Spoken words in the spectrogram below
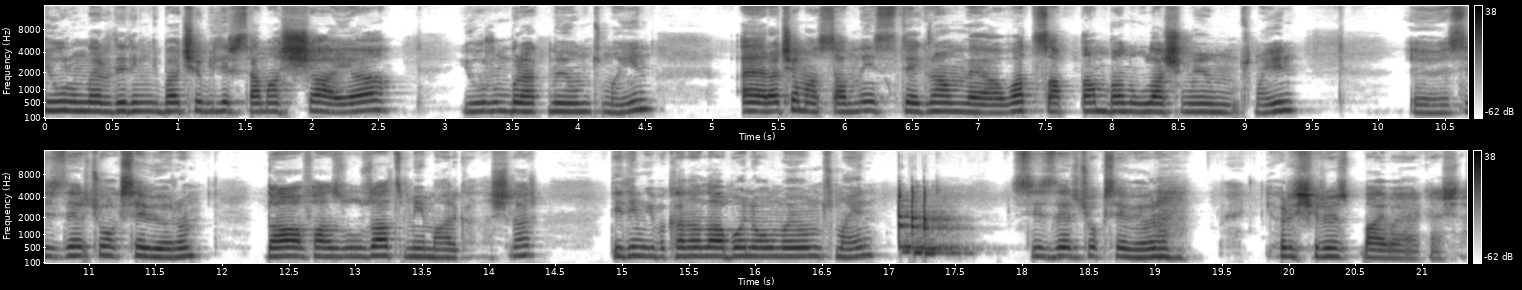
yorumları dediğim gibi açabilirsem aşağıya yorum bırakmayı unutmayın. Eğer açamazsam da Instagram veya WhatsApp'tan bana ulaşmayı unutmayın. Ee, sizleri çok seviyorum. Daha fazla uzatmayayım arkadaşlar. Dediğim gibi kanala abone olmayı unutmayın. Sizleri çok seviyorum. Görüşürüz. Bay bay arkadaşlar.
